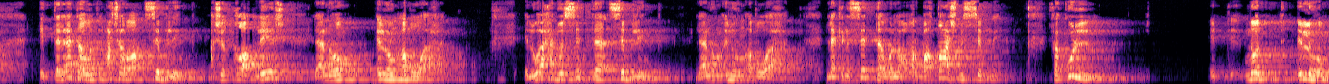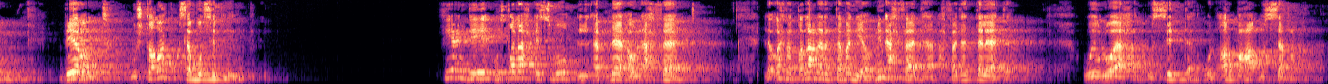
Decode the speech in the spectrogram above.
الثلاثة والعشرة sibling أشقاء. ليش؟ لأنهم إلهم أبو واحد. الواحد والستة sibling لأنهم إلهم أبو واحد. لكن الستة وال14 مش sibling فكل node إلهم. parent. مشترك بسموه sibling في عندي مصطلح اسمه الأبناء أو الأحفاد. لو إحنا طلعنا للثمانية مين أحفادها؟ أحفادها الثلاثة والواحد والستة والأربعة والسبعة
